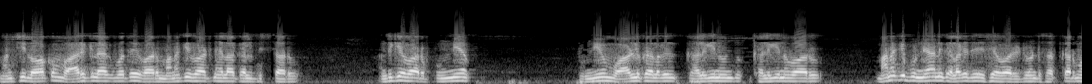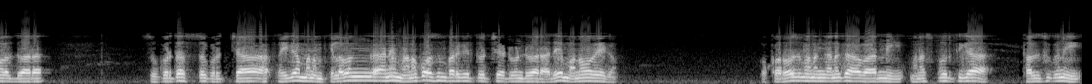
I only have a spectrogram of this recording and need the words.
మంచి లోకం వారికి లేకపోతే వారు మనకి వాటిని ఎలా కల్పిస్తారు? అందుకే వారు పుణ్య పుణ్యం వాళ్ళు కలగ కలిగిన కలిగిన వారు మనకి పుణ్యాన్ని కలగజేసేవారు. ఇటువంటి సత్కర్మల ద్వారా సుకృత సుకృత్య పైగా మనం పిలవంగానే మన కోసం పరిగెత్తి వచ్చేటువంటి వారు అదే మనోవేగం. ఒకరోజు మనం గనక వారిని మనస్ఫూర్తిగా తలుచుకుని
